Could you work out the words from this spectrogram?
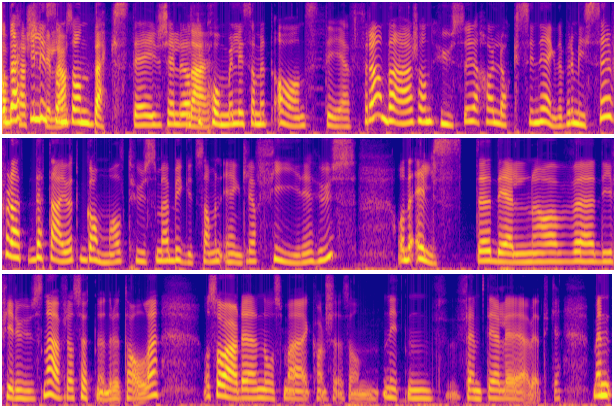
Og det er ikke liksom sånn backstage, eller at Nei. det kommer liksom et annet sted fra. Det er sånn Huset har lagt sine egne premisser. For det, dette er jo et gammelt hus som er bygget sammen egentlig av fire hus. Og den eldste delen av eh, de fire husene er fra 1700-tallet. Og så er det noe som er kanskje sånn 1950, eller jeg vet ikke. Men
